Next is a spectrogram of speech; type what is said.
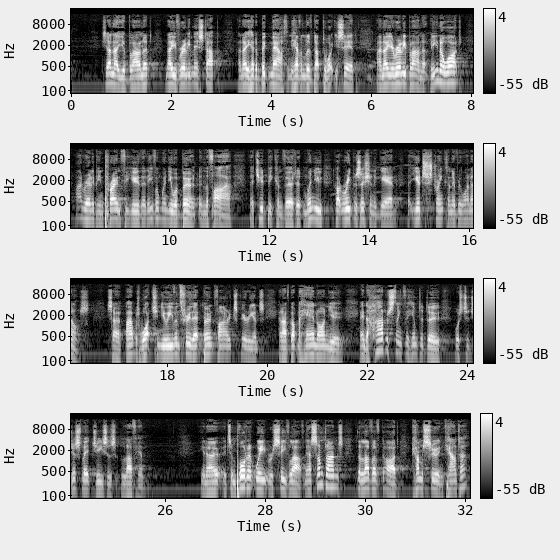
He said, I know you've blown it. I know you've really messed up. I know you had a big mouth and you haven't lived up to what you said. I know you're really blown it. But you know what? I've really been praying for you that even when you were burnt in the fire, that you'd be converted. And when you got repositioned again, that you'd strengthen everyone else. So I was watching you even through that burnt fire experience, and I've got my hand on you. And the hardest thing for him to do was to just let Jesus love him. You know, it's important we receive love. Now, sometimes the love of God comes through encounter,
